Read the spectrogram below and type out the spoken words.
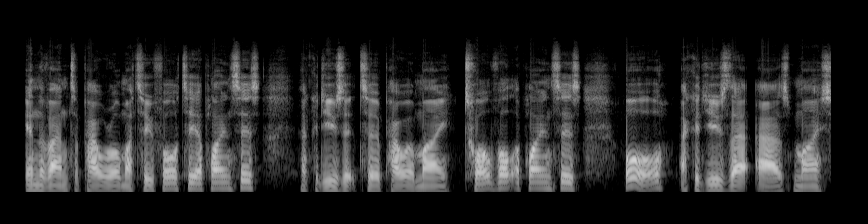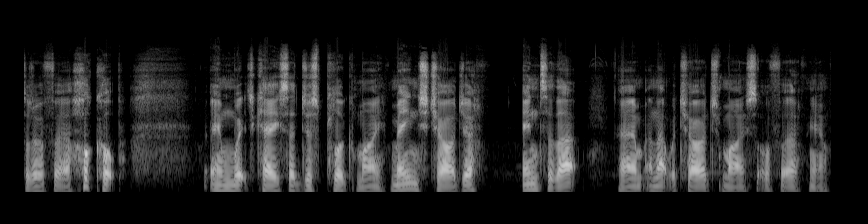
in the van to power all my 240 appliances. I could use it to power my 12 volt appliances or I could use that as my sort of uh, hookup in which case I'd just plug my mains charger into that um, and that would charge my sort of uh, you know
